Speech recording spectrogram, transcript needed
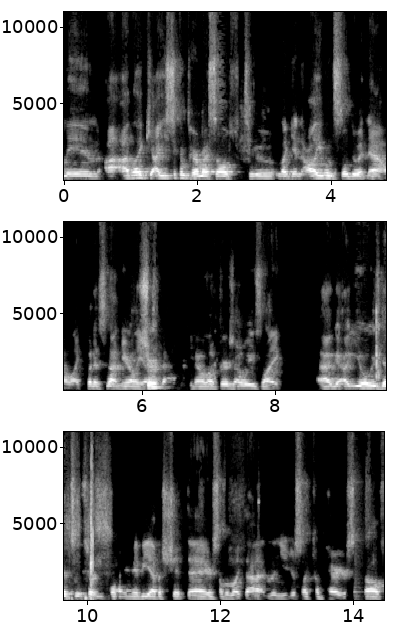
mean, I, I like I used to compare myself to like, and I'll even still do it now. Like, but it's not nearly Sure. as bad. You know, like there's always like, I, I- you always get to a certain point. Maybe you have a shit day or something like that, and then you just like compare yourself.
